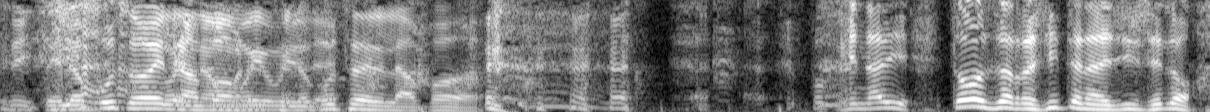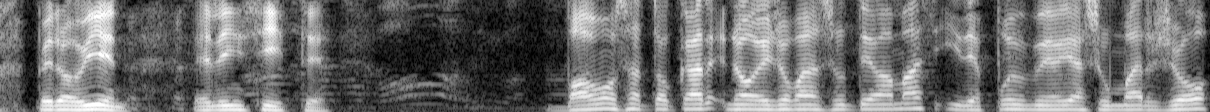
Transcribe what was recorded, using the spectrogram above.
Sí, Se lo puso él el nombre, se lo puso él el apodo. Porque nadie, todos se resisten a decírselo, pero bien, él insiste. Vamos a tocar, no, ellos van a hacer un tema más y después me voy a sumar yo.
